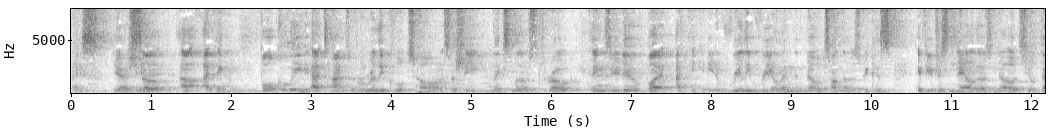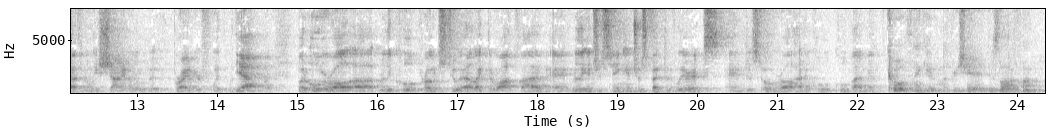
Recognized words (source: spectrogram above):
Thanks. Yeah, Appreciate so uh, I think vocally at times you have a really cool tone, especially like some of those throat things you do. But I think you need to really reel in the notes on those because if you just nail those notes, you'll definitely shine a little bit brighter with with Yeah. that. But but overall, uh, really cool approach to it. I like the rock vibe and really interesting introspective lyrics, and just overall had a cool cool vibe, man. Cool, thank you. I appreciate it. It was a lot of fun.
